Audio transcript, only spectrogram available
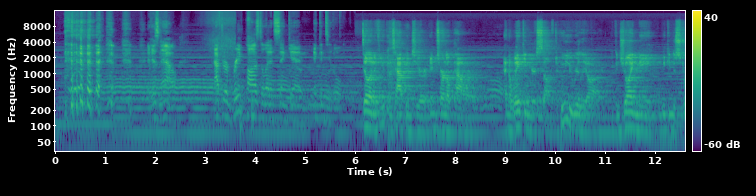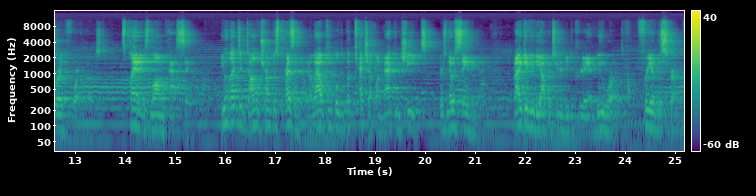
it is now. After a brief pause to let it sink in, it continued. Dylan, if you can tap into your internal power and awaken yourself to who you really are, you can join me and we can destroy the fourth host. This planet is long past safe. You elected Donald Trump as president and allow people to put ketchup on mac and cheese. There's no saving that. But I give you the opportunity to create a new world, free of this strife,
